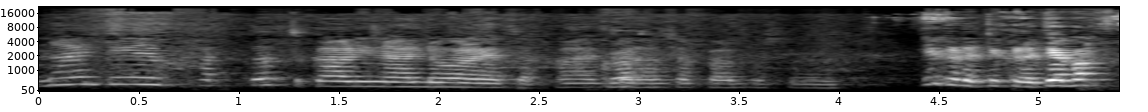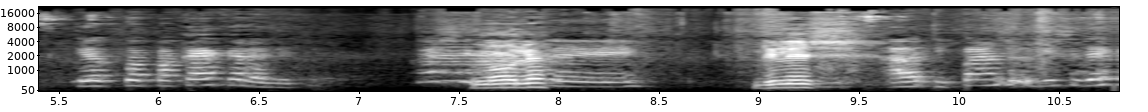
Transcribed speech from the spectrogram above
नाही ते हातच काढी ना डोळ्याचा काय करा सकाळपासून तिकडे तिकडे ते बघ ते पप्पा काय करायचे मौल्या डिलेश अहो ती पांढर दिसू दे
